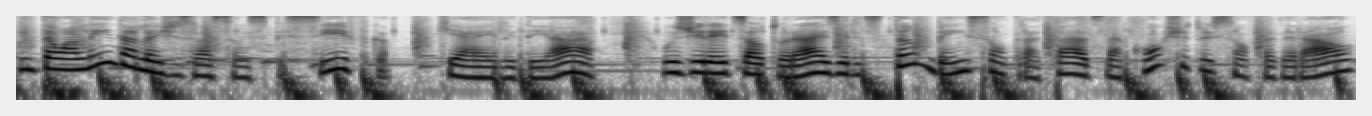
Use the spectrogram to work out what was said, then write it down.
Então, além da legislação específica, que é a LDA, os direitos autorais eles também são tratados na Constituição Federal,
